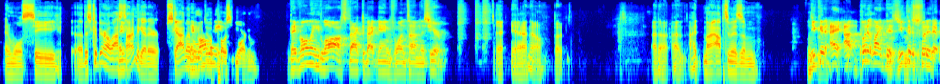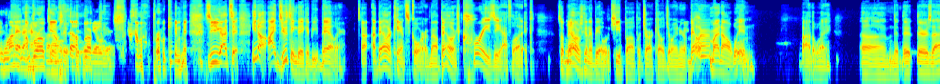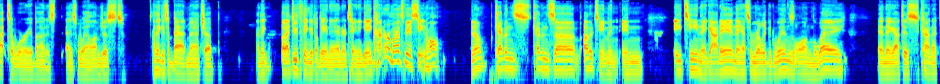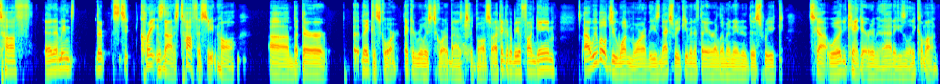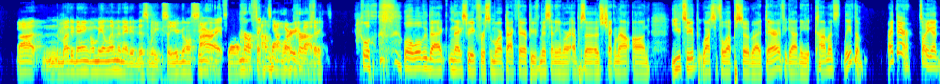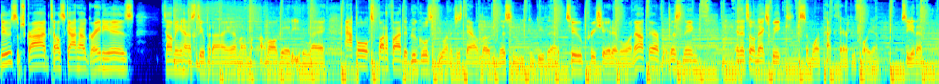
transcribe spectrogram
and we'll see. Uh, this could be our last they've, time together, Scott. Maybe we'll only, do a post mortem. They've only lost back to back games one time this year. Yeah, yeah, I know, but I don't. I, I, my optimism you could I, I put it like this. You could have put it at one and a I'm half, broken. I'm, a, I'm a broken man. So you got to, you know, I do think they could beat Baylor. Uh, Baylor can't score. Now Baylor's crazy athletic, so Baylor's yeah. going to be able to keep up with Jarkel Joiner. Baylor might not win, by the way. Um, there, there's that to worry about as as well. I'm just, I think it's a bad matchup. I think, but I do think it'll be an entertaining game. Kind of reminds me of Seton Hall. You know, Kevin's Kevin's uh, other team in in 18 they got in they had some really good wins along the way and they got this kind of tough and i mean they're creighton's not as tough as seton hall um, but they're they could score they could really score the basketball so i think it'll be a fun game uh, we will do one more of these next week even if they are eliminated this week scott wood you can't get rid of me that easily come on uh, buddy, they ain't gonna be eliminated this week, so you're gonna see. All right, so I'm perfect. Not, I'm not worried perfect. about it. Well, we'll be back next week for some more Pack Therapy. If you've missed any of our episodes, check them out on YouTube. Watch the full episode right there. If you got any comments, leave them right there. That's all you got to do. Subscribe. Tell Scott how great he is. Tell me how stupid I am. I'm, I'm all good either way. Apple, Spotify, the Googles. If you want to just download and listen, you can do that too. Appreciate everyone out there for listening. And until next week, some more Pack Therapy for you. See you then.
